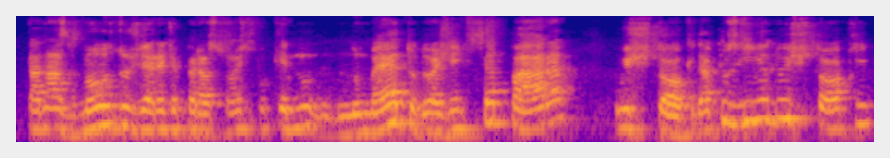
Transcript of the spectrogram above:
está nas mãos do gerente de operações, porque no, no, método a gente separa o estoque da cozinha do estoque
